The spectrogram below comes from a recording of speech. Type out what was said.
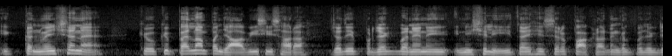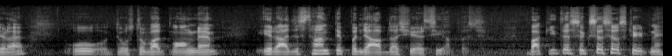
ਇੱਕ ਕਨਵੈਨਸ਼ਨ ਹੈ ਕਿਉਂਕਿ ਪਹਿਲਾਂ ਪੰਜਾਬ ਹੀ ਸੀ ਸਾਰਾ। ਜਦ ਇਹ ਪ੍ਰੋਜੈਕਟ ਬਣੇ ਨੇ ਇਨੀਸ਼ੀਅਲੀ ਤਾਂ ਇਹ ਸਿਰਫ ਭਾਖੜਾ ਨੰਗਲ ਪ੍ਰੋਜੈਕਟ ਜਿਹੜਾ ਹੈ ਉਹ ਤੇ ਉਸ ਤੋਂ ਬਾਅਦ ਪੌਂਗ ਡੈਮ ਇਹ ਰਾਜਸਥਾਨ ਤੇ ਪੰਜਾਬ ਦਾ ਸ਼ੇਅਰ ਸੀ ਆਪਸ 'ਚ। ਬਾਕੀ ਤਾਂ ਸਕਸੈਸਰ ਸਟੇਟ ਨੇ।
